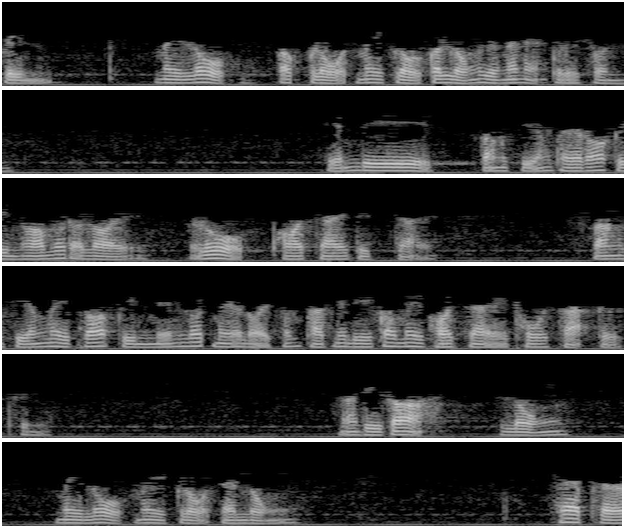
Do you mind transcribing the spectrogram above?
กลิ่น ไม่โลภก็โกรธไม่โกรธก็หลงอย่างนั้นแหละปุถุชน เห็นดีฟังเสียงไพเราะกลิ่นหอมรสอร่อยโลภพอใจติดใจ ฟังเสียงไม่เพราะกลิ่นเหม็นรสไม่อร่อยสัมผัสไม่ดีก็ไม่พอใจโทสะเกิดขึ้นบางทีก็หลง ไม่โลภไม่โกรธแต่หลง ค่เผลอ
